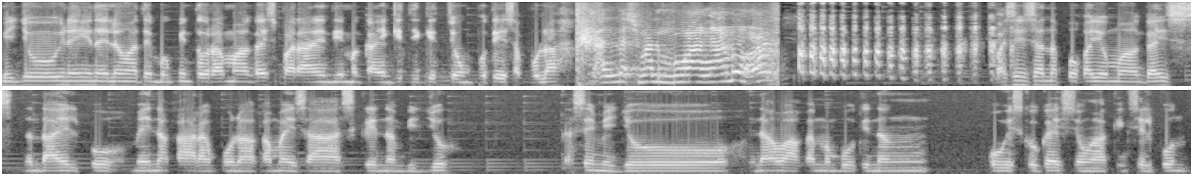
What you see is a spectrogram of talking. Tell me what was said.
Medyo hinahinay lang ating pagpintura mga guys para hindi magkaingkit-ikit yung puti sa pula. Alas man buha nga mo, ha? Pasensya na po kayo mga guys na dahil po may nakaharang po na kamay sa screen ng video. Kasi medyo hinahawakan mabuti ng OS ko guys yung aking cellphone.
